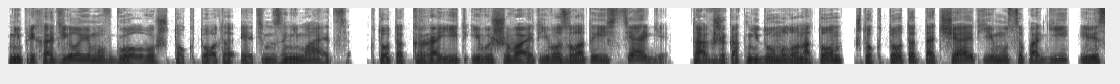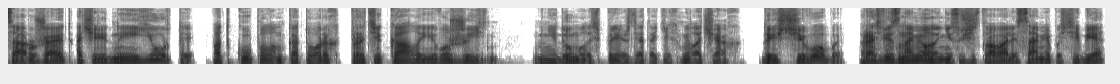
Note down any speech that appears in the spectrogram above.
не приходило ему в голову, что кто-то этим занимается, кто-то кроит и вышивает его золотые стяги, так же, как не думал он о том, что кто-то точает ему сапоги или сооружает очередные юрты, под куполом которых протекала его жизнь. Не думалось прежде о таких мелочах. Да из чего бы? Разве знамена не существовали сами по себе,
